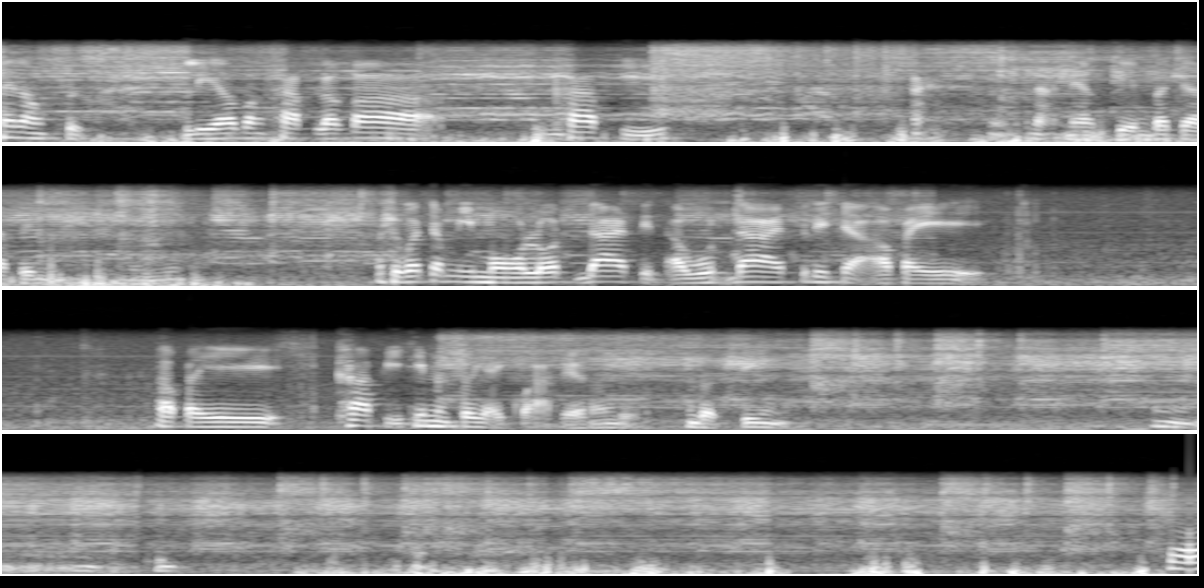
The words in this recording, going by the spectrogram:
ให้ลองฝึกเลี้ยวบังคับ แล้วก็ฆ่าผีอะลักษณะแนวเกมก็จะเป็นอย่างนี้รู้สึกว่าจะมีโมรถได้ติดอาวุธได้เพื่อที่จะเอาไป เอาไปฆ่าผีที่มันตัวใหญ่กว่าเดี๋ยวต้องดูโดดจิ้ง ก็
